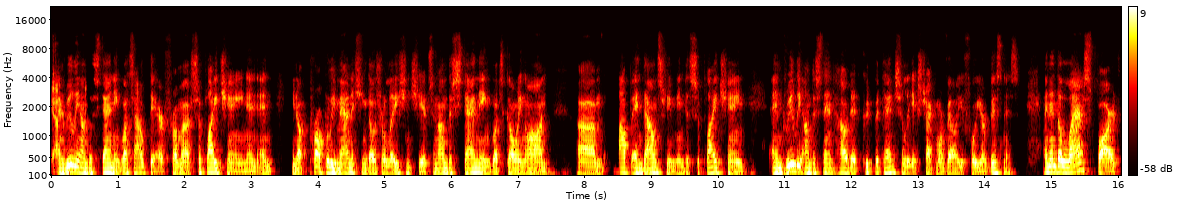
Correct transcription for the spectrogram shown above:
yeah. and really understanding what's out there from a supply chain and, and you know properly managing those relationships and understanding what's going on um, up and downstream in the supply chain and really understand how that could potentially extract more value for your business. And then the last part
